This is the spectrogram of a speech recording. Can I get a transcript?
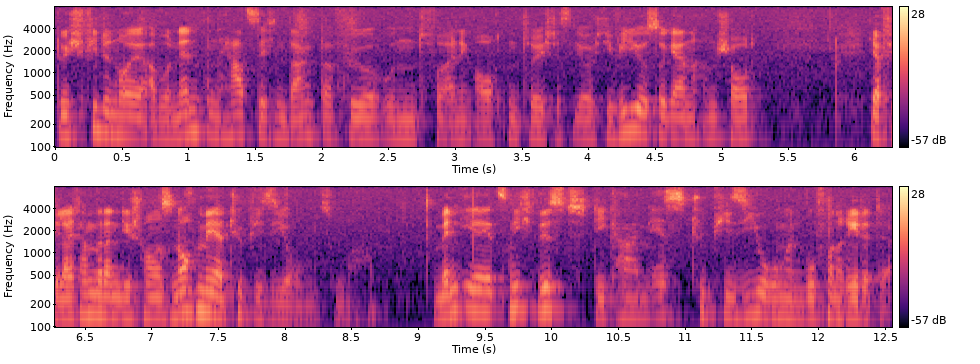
durch viele neue Abonnenten, herzlichen Dank dafür und vor allen Dingen auch natürlich, dass ihr euch die Videos so gerne anschaut. Ja, vielleicht haben wir dann die Chance, noch mehr Typisierungen zu machen. Wenn ihr jetzt nicht wisst, die KMS-Typisierungen, wovon redet er?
